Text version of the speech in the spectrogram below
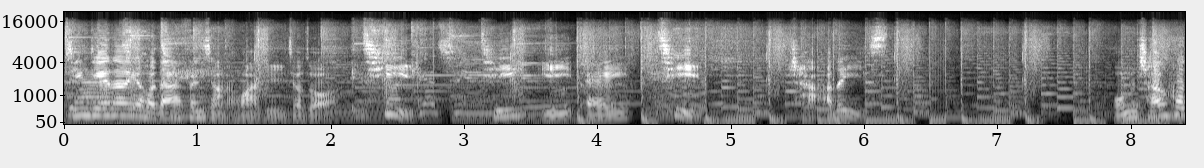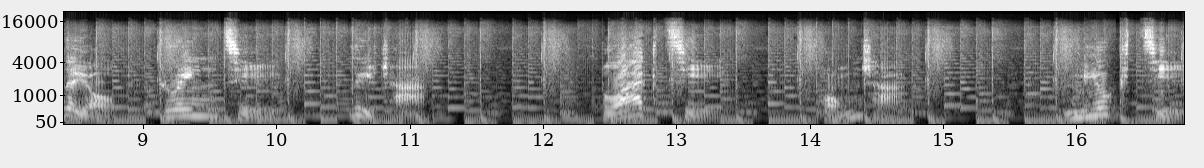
今天呢，要和大家分享的话题叫做 tea，T E A T，茶的意思。我们常喝的有。Green tea，绿茶；Black tea，红茶；Milk tea，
